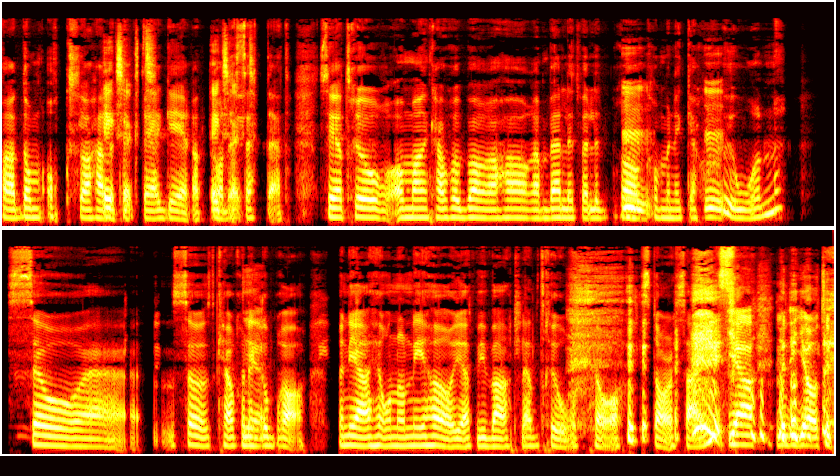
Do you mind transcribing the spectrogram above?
för att de också hade typ Exakt. reagerat på Exakt. det sättet. Så jag tror om man kanske bara har en väldigt väldigt bra Mm. kommunikation så, eh, så kanske det Ja. går bra. Men ja honor ni hör ju att vi verkligen tror på star signs. Ja, men det gör typ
